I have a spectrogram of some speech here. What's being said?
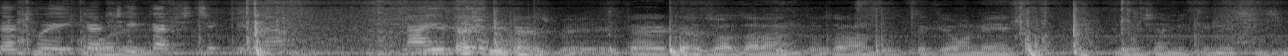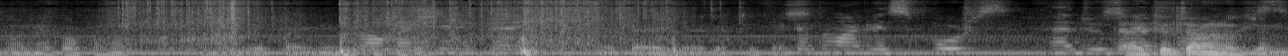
দেখো এইটা ঠিক আসছে কিনা? না এটা ঠিক আসবে। এটা এটা জলান্ত জলান্ত থেকে অনেক জিনিস আমি কিনেছি জীবনে কখনো পাইনি। এটা এটা এটা ঠিক আছে। এটা তোমার স্পোর্টস হ্যাঁ জুতা সাইকেল চালানোর জন্য।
